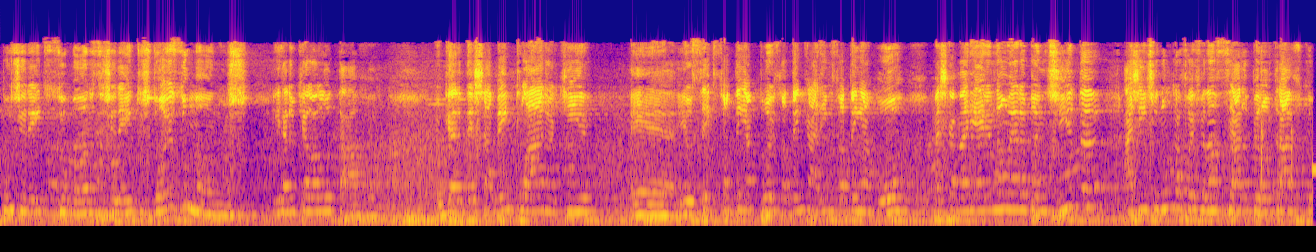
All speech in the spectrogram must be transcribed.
por direitos humanos e direitos dos humanos e era o que ela lutava. Eu quero deixar bem claro aqui, é, eu sei que só tem apoio, só tem carinho, só tem amor, mas que a Marielle não era bandida, a gente nunca foi financiado pelo tráfico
